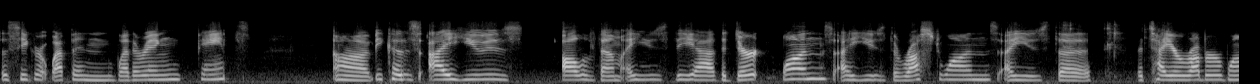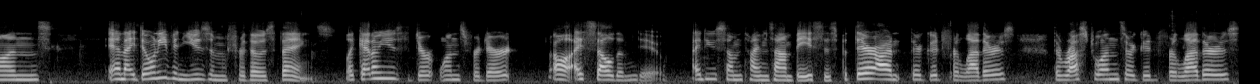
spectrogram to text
the secret weapon weathering paints, uh, because I use all of them. I use the uh, the dirt ones. I use the rust ones. I use the the tire rubber ones, and I don't even use them for those things. Like I don't use the dirt ones for dirt. Well, I seldom do. I do sometimes on bases, but they're on they're good for leathers. The rust ones are good for leathers.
